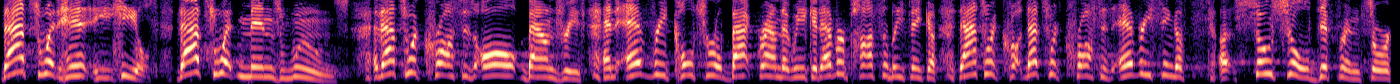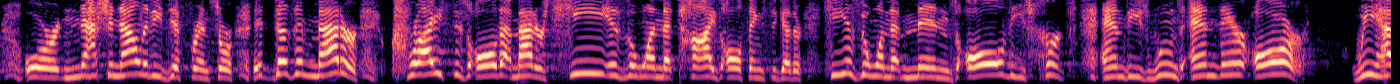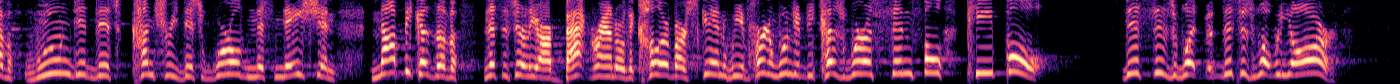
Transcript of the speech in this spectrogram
That's what he- heals. That's what mends wounds. That's what crosses all boundaries and every cultural background that we could ever possibly think of. That's what, that's what crosses every single uh, social difference or, or nationality difference or it doesn't matter. Christ is all that matters. He is the one that ties all things together. He is the one that mends all these hurts and these wounds. And there are. We have wounded this country, this world, and this nation, not because of necessarily our background or the color of our skin. We have hurt and wounded because we're a sinful people. This is what, this is what we are.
